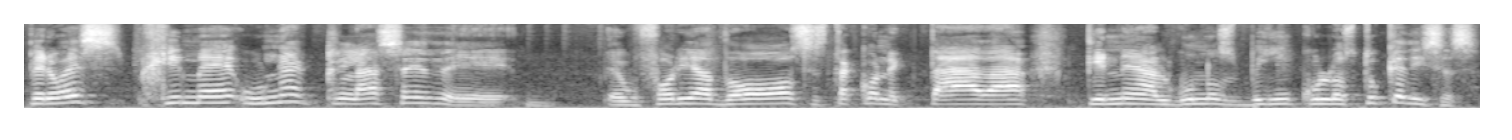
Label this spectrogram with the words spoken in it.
pero es Jime una clase de Euforia 2, está conectada, tiene algunos vínculos. ¿Tú qué dices?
